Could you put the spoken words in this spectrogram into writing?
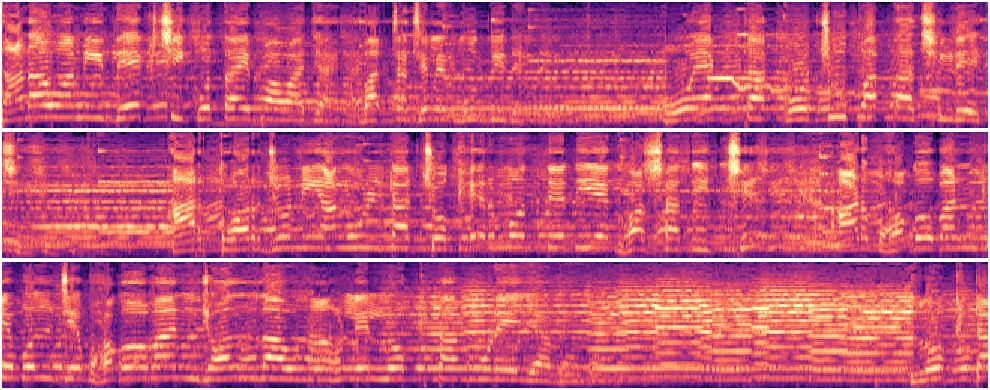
দাঁড়াও, আমি দেখছি কোথায় পাওয়া যায়। বাচ্চা ছেলের বুদ্ধি দেখে। ও একটা কচু পাতা ছিঁড়েছে, আর তর্জনী আঙুলটা চোখের মধ্যে দিয়ে ঘষা দিচ্ছে আর ভগবানকে বলছে, ভগবান, জল দাও, না হলে লোকটা মরে যাবে। লোকটা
